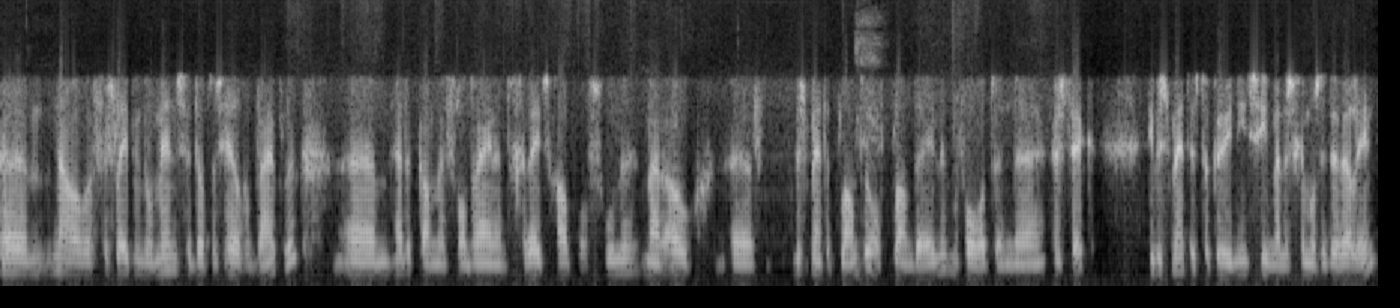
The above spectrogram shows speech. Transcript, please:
Um, nou, versleping door mensen, dat is heel gebruikelijk. Um, hè, dat kan met verontreinigend gereedschap of schoenen, maar ook uh, besmette planten of plantdelen. Bijvoorbeeld een, uh, een stek die besmet is, dat kun je niet zien, maar de schimmel zit er wel in.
